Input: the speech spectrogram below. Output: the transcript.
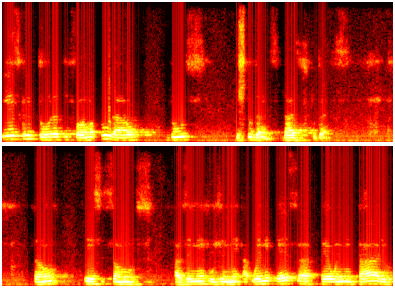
e escritora de forma plural dos estudantes, das estudantes. Então, esses são os, as, os, o, essa é o inventário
